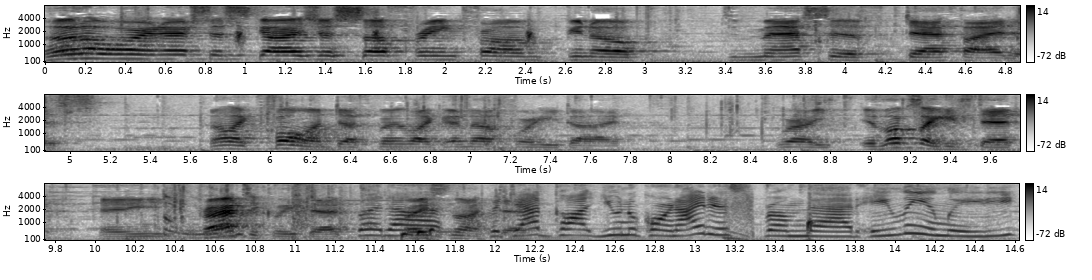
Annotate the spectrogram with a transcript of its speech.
Oh, don't worry, Nurse. This guy's just suffering from, you know, massive deathitis. Not like full-on death, but like enough where he died. Where he, it looks like he's dead, and he's practically dead, But, but, uh, he's not but dead. Dad caught unicornitis from that alien lady.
